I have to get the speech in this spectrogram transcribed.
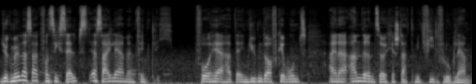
Jürg Müller sagt von sich selbst, er sei lärmempfindlich. Vorher hat er in Dübendorf gewohnt, einer anderen Zürcher Stadt mit viel Fluglärm,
